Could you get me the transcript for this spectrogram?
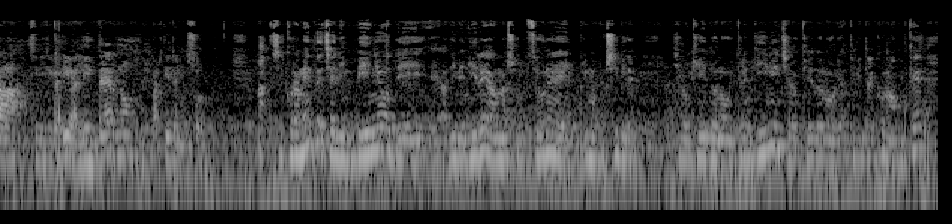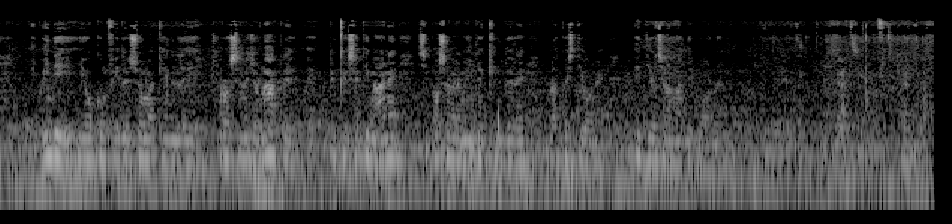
unità significativa all'interno del partito e non solo? Ah, sicuramente c'è l'impegno di eh, addivenire a una soluzione il prima possibile, ce lo chiedono i trentini, ce lo chiedono le attività economiche e quindi io confido insomma, che nelle prossime giornate, eh, più che settimane, si possa veramente chiudere la questione e Dio ce la mandi buona. Grazie. Grazie.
